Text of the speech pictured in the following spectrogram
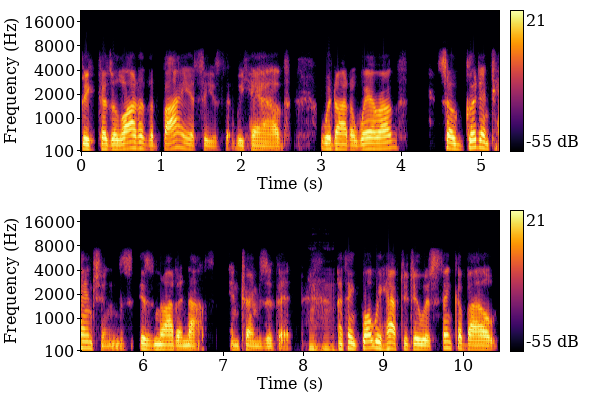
Because a lot of the biases that we have, we're not aware of. So good intentions is not enough in terms of it. Mm-hmm. I think what we have to do is think about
